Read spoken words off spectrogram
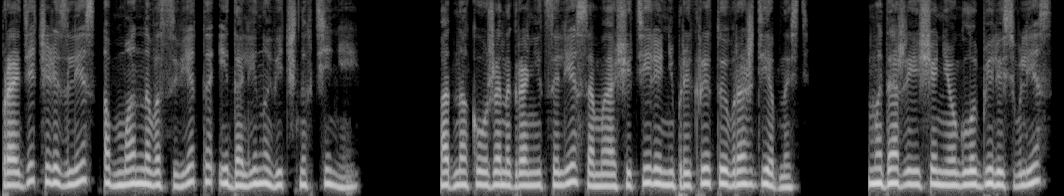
пройдя через лес обманного света и долину вечных теней. Однако уже на границе леса мы ощутили неприкрытую враждебность. Мы даже еще не углубились в лес,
